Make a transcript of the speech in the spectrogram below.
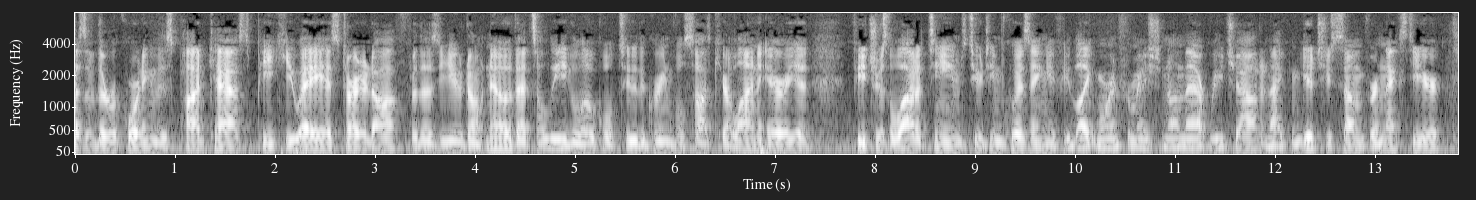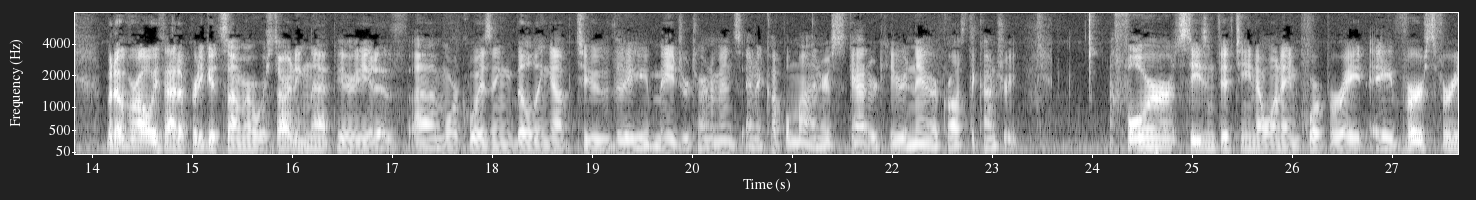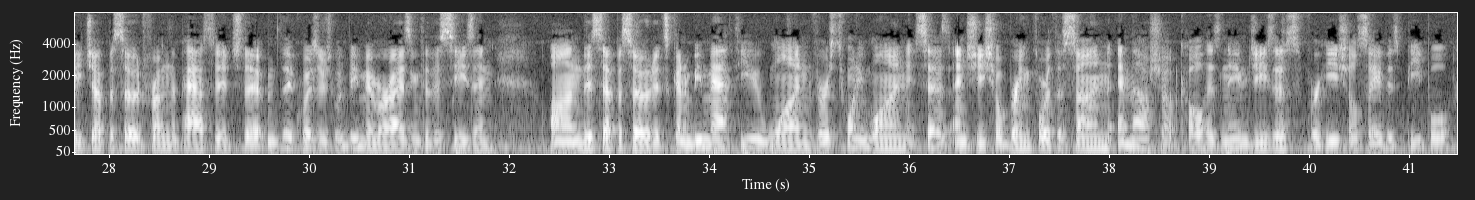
As of the recording of this podcast, PQA has started off. For those of you who don't know, that's a league local to the Greenville, South Carolina area. Features a lot of teams, two team quizzing. If you'd like more information on that, reach out and I can get you some for next year. But overall, we've had a pretty good summer. We're starting that period of uh, more quizzing, building up to the major tournaments and a couple minors scattered here and there across the country. For season 15, I want to incorporate a verse for each episode from the passage that the quizzers would be memorizing for this season. On this episode, it's going to be Matthew 1, verse 21. It says, And she shall bring forth a son, and thou shalt call his name Jesus, for he shall save his people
